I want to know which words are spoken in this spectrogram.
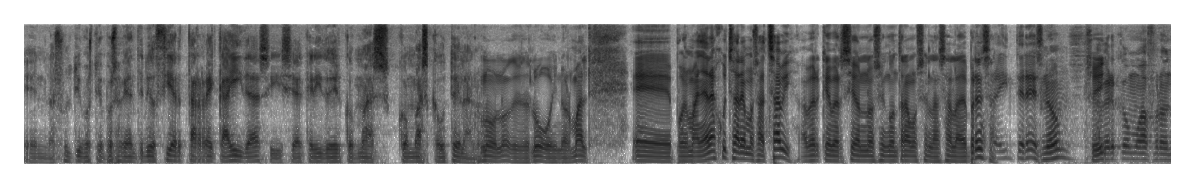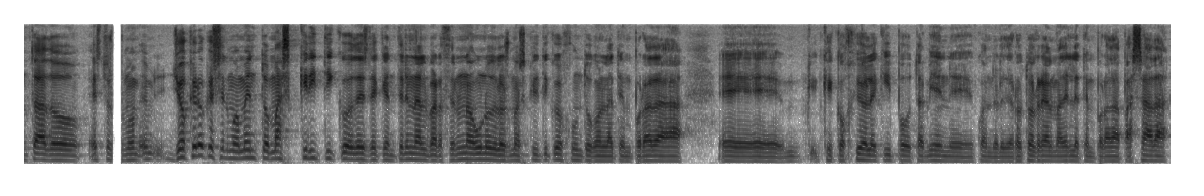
en los últimos tiempos habían tenido ciertas recaídas y se ha querido ir con más, con más cautela. No, no, no desde luego, y normal. Eh, pues mañana escucharemos a Xavi, a ver qué versión nos encontramos en la sala de prensa. Hay interés, ¿no? Sí. A ver cómo ha afrontado estos momentos. Yo creo que es el momento más crítico desde que entré al Barcelona, uno de los más críticos junto con la temporada eh, que, que, cogió el equipo también eh, cuando le derrotó el Real Madrid la temporada pasada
